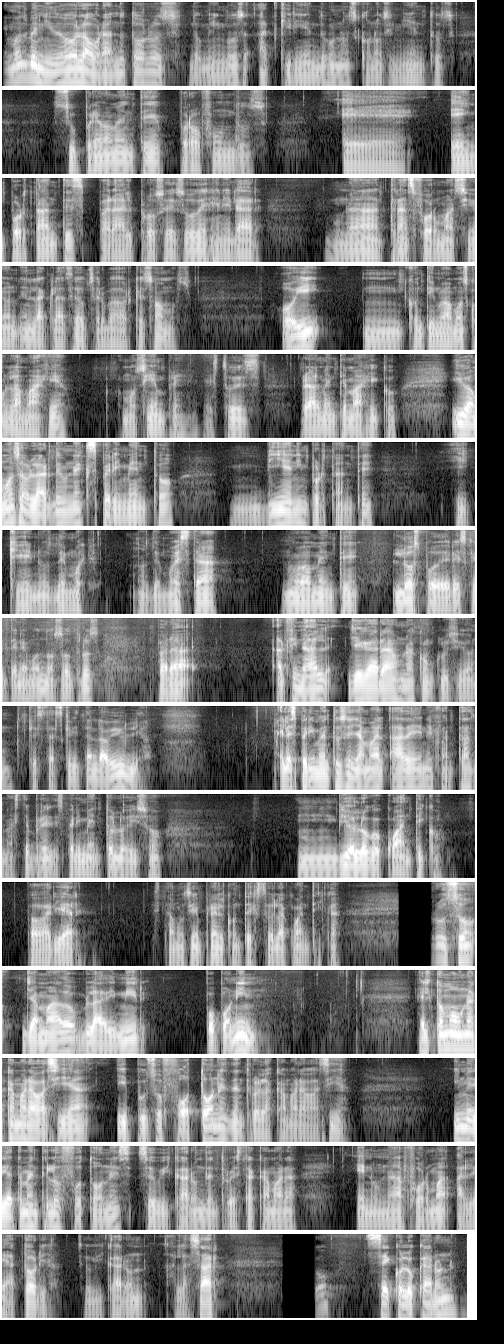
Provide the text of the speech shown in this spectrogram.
Hemos venido laborando todos los domingos adquiriendo unos conocimientos supremamente profundos eh, e importantes para el proceso de generar una transformación en la clase de observador que somos. Hoy mm, continuamos con la magia, como siempre, esto es realmente mágico, y vamos a hablar de un experimento bien importante y que nos demuestra nos demuestra nuevamente los poderes que tenemos nosotros para al final llegar a una conclusión que está escrita en la Biblia. El experimento se llama el ADN fantasma. Este experimento lo hizo un biólogo cuántico, para variar. Estamos siempre en el contexto de la cuántica. Ruso llamado Vladimir Poponin. Él tomó una cámara vacía y puso fotones dentro de la cámara vacía. Inmediatamente los fotones se ubicaron dentro de esta cámara en una forma aleatoria, se ubicaron al azar. Se colocaron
